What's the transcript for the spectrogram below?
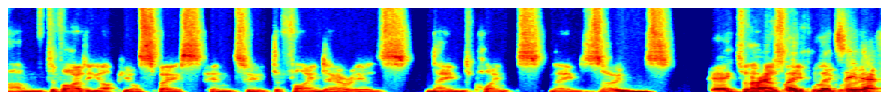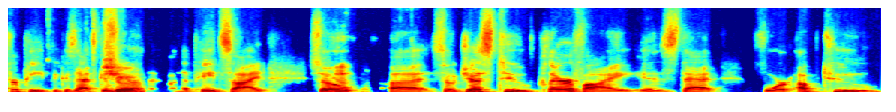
um, dividing up your space into defined areas, named points, named zones. Okay, so all right. Let, let's say that for Pete because that's going to sure. be on the, on the, paid side. So, yeah. uh, so just to clarify, is that for up to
